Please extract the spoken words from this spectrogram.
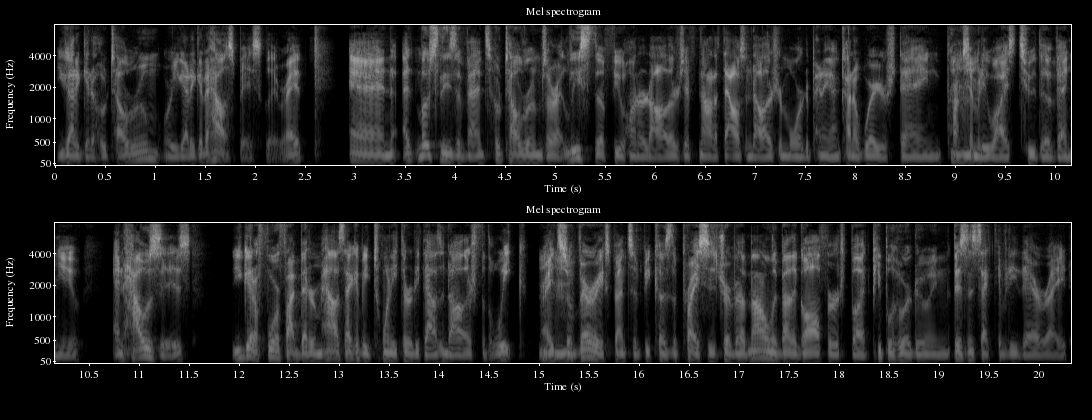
you got to get a hotel room or you got to get a house, basically, right? And at most of these events, hotel rooms are at least a few hundred dollars, if not a thousand dollars or more, depending on kind of where you're staying, proximity wise mm-hmm. to the venue. And houses you get a four or five bedroom house, that could be twenty, thirty thousand dollars for the week, right? Mm-hmm. So very expensive because the price is driven up not only by the golfers but people who are doing business activity there, right,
